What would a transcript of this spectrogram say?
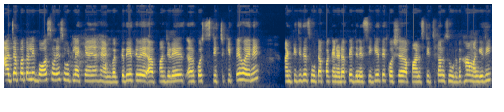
ਅੱਜ ਆਪਾਂ ਤੁਹਾਡੇ ਲਈ ਬਹੁਤ ਸੋਹਣੇ ਸੂਟ ਲੈ ਕੇ ਆਏ ਆ ਹੈਂਡਵਰਕ ਦੇ ਤੇ ਆਪਾਂ ਜਿਹੜੇ ਕੁਝ ਸਟਿਚ ਕੀਤੇ ਹੋਏ ਨੇ। ਆਂਟੀ ਜੀ ਦੇ ਸੂਟ ਆਪਾਂ ਕੈਨੇਡਾ ਭੇਜਣੇ ਸੀਗੇ ਤੇ ਕੁਝ ਆਪਾਂ ਸਟਿਚ ਤੁਹਾਨੂੰ ਸੂਟ ਦਿਖਾਵਾਂਗੇ ਜੀ।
